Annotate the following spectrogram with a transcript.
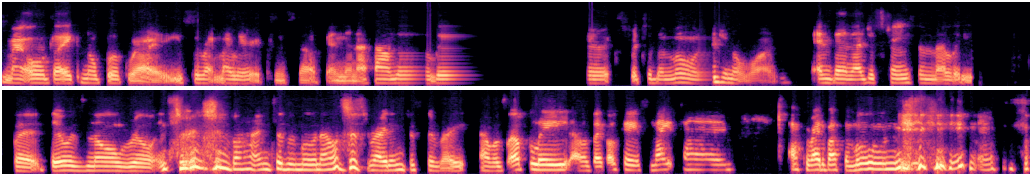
my old like notebook where I used to write my lyrics and stuff, and then I found the lyrics for To the Moon, original one. And then I just changed the melody. But there was no real inspiration behind To the Moon. I was just writing just to write. I was up late. I was like, okay, it's nighttime. I could write about the moon. you know? so,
